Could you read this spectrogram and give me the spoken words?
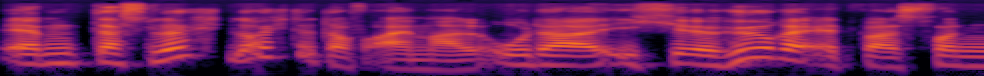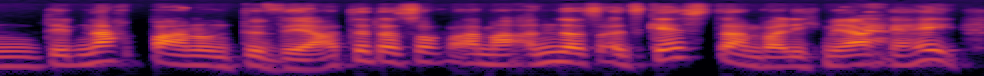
Ähm, das leucht, leuchtet auf einmal. Oder ich äh, höre etwas von dem Nachbarn und bewerte das auf einmal anders als gestern, weil ich merke, Ja. hey, das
